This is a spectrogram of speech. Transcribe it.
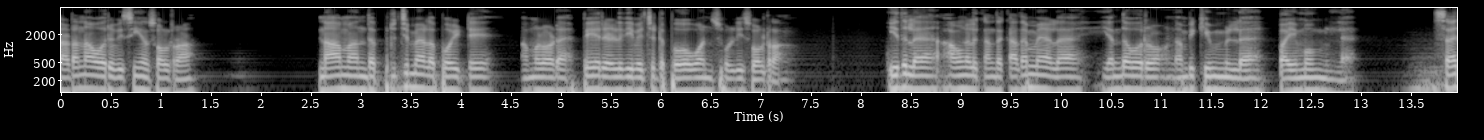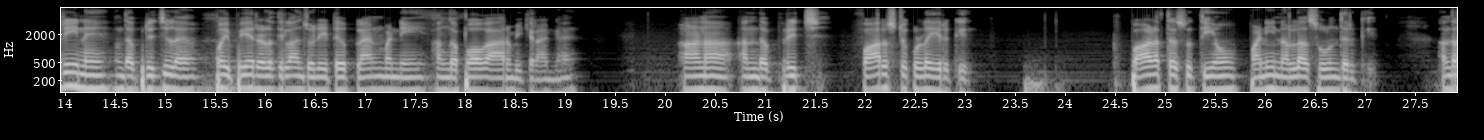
சடனாக ஒரு விஷயம் சொல்கிறான் நாம் அந்த பிரிட்ஜ் மேலே போயிட்டு நம்மளோட பேர் எழுதி வச்சுட்டு போவோம்னு சொல்லி சொல்கிறான் இதில் அவங்களுக்கு அந்த கதை மேலே எந்த ஒரு நம்பிக்கையும் இல்லை பயமும் இல்லை சரின்னு அந்த பிரிட்ஜில் போய் பேர் எழுதலாம்னு சொல்லிட்டு பிளான் பண்ணி அங்கே போக ஆரம்பிக்கிறாங்க. ஆனால் அந்த பிரிட்ஜ் ஃபாரஸ்ட்டுக்குள்ளே இருக்குது பாலத்தை சுற்றியும் பனி நல்லா சூழ்ந்திருக்கு. அந்த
